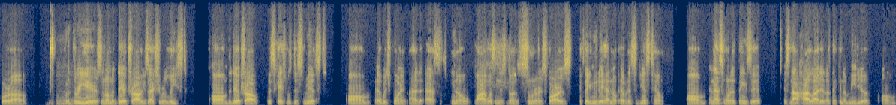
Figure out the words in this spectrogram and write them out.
for uh, for three years, and on the day of trial he was actually released. Um, the day of trial, this case was dismissed. Um, at which point I had to ask, you know, why wasn't this done sooner? As far as if they knew they had no evidence against him, um, and that's one of the things that is not highlighted, I think, in the media um,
